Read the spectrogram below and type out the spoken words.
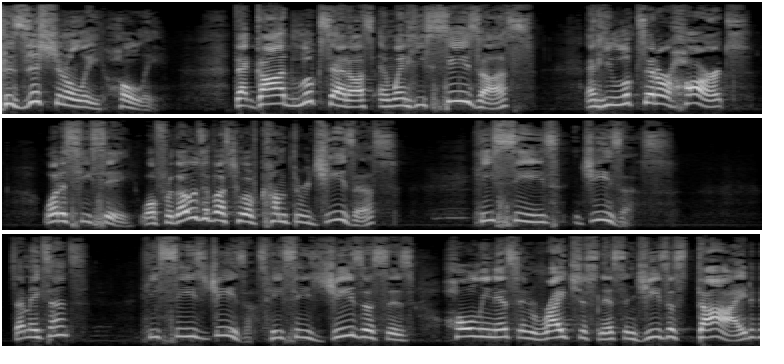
positionally holy. That God looks at us and when he sees us and he looks at our hearts, what does he see? Well, for those of us who have come through Jesus, he sees Jesus. Does that make sense? He sees Jesus. He sees Jesus' holiness and righteousness and Jesus died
